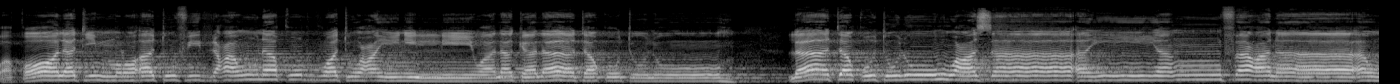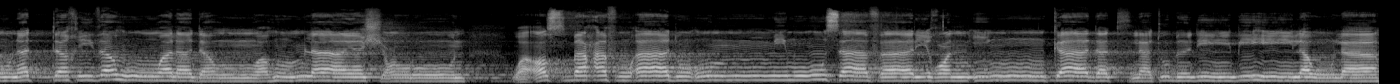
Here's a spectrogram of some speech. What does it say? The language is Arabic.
وقالت امرأة فرعون قرة عين لي ولك لا تقتلوه لا تقتلوه عسى أن ينفعنا أو نتخذه ولدا وهم لا يشعرون. وأصبح فؤاد أم موسى فارغا إن كادت لتبدي به لولا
